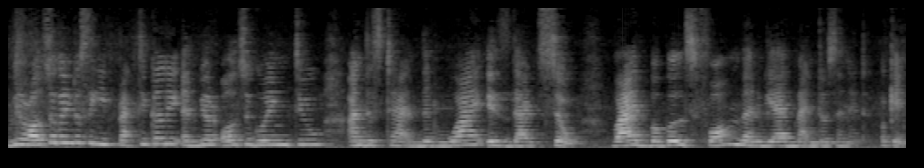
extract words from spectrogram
we are also going to see it practically and we are also going to understand that why is that so? Why bubbles form when we add Mentos in it? Okay.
